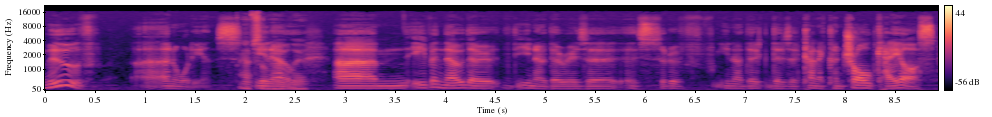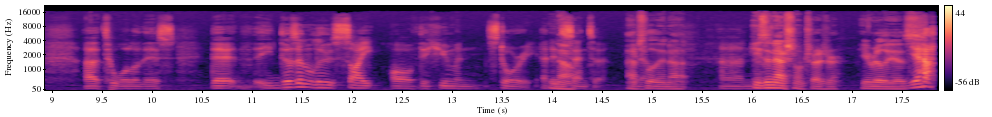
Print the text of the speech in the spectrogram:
move uh, an audience you Absolutely. know um, even though there, you know, there is a, a sort of, you know, there, there's a kind of controlled chaos uh, to all of this. There, he doesn't lose sight of the human story at its No, center. you know. Absolutely not. And, He's uh, a national treasure. He really is. Yeah.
